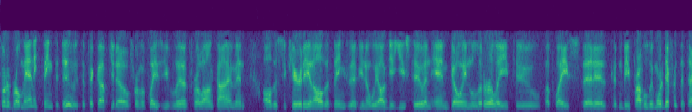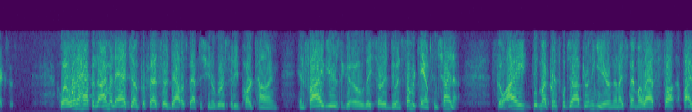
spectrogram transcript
sort of romantic thing to do to pick up, you know, from a place you've lived for a long time and all the security and all the things that you know we all get used to and and going literally to a place that is couldn't be probably more different than Texas. Well, what happened? I'm an adjunct professor at Dallas Baptist University part time, and five years ago they started doing summer camps in China. So I did my principal job during the year, and then I spent my last five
